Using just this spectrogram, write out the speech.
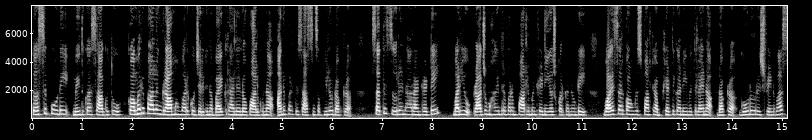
తొస్సిపూడి మీదుగా సాగుతూ కొమరిపాలెం గ్రామం వరకు జరిగిన బైక్ ర్యాలీలో పాల్గొన్న అనపర్తి శాసనసభ్యులు డాక్టర్ సతీ సూర్యనారాయణ రెడ్డి మరియు రాజమహేంద్రవరం పార్లమెంటరీ నియోజకవర్గం నుండి వైఎస్ఆర్ కాంగ్రెస్ పార్టీ అభ్యర్థిగా నియమితులైన డాక్టర్ గూడూరి శ్రీనివాస్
